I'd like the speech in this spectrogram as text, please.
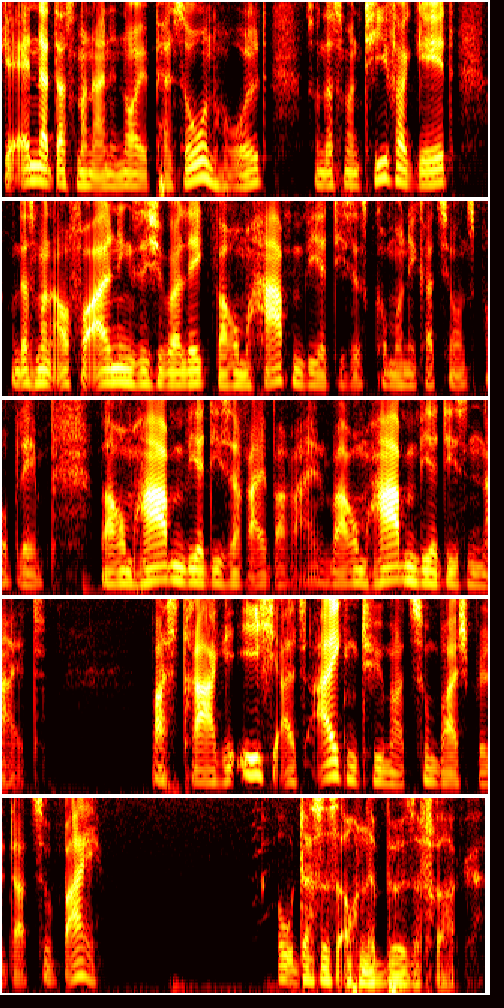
geändert, dass man eine neue Person holt, sondern dass man tiefer geht und dass man auch vor allen Dingen sich überlegt, warum haben wir dieses Kommunikationsproblem? Warum haben wir diese Reibereien? Warum haben wir diesen Neid? Was trage ich als Eigentümer zum Beispiel dazu bei? Oh, das ist auch eine böse Frage.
